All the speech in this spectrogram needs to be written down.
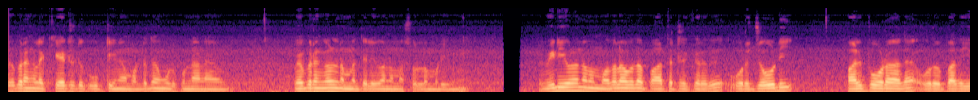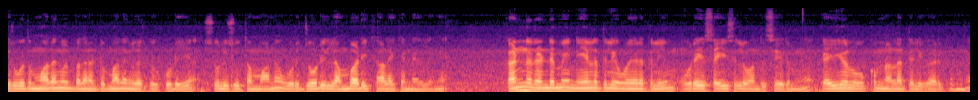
விவரங்களை கேட்டுட்டு கூப்பிட்டிங்கன்னா மட்டும்தான் உங்களுக்கு உண்டான விவரங்கள் நம்ம தெளிவாக நம்ம சொல்ல முடியுங்க. வீடியோவில் நம்ம முதலாவதாக பார்த்துட்டு இருக்கிறது ஒரு ஜோடி பல் போடாத ஒரு பத இருபது மாதங்கள் பதினெட்டு மாதங்கள் இருக்கக்கூடிய சுழி சுத்தமான ஒரு ஜோடி லம்பாடி காளை கண்ணுகளுங்க கண் ரெண்டுமே நீளத்துலேயும் உயரத்துலேயும் ஒரே சைஸில் வந்து சேருங்க கைகள் ஊக்கம் நல்லா தெளிவாக இருக்குங்க.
